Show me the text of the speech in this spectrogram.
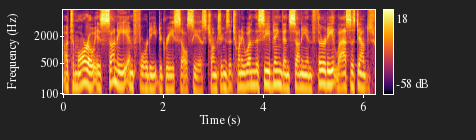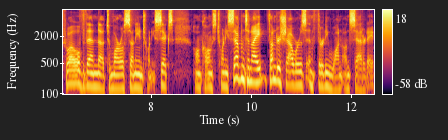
Uh, tomorrow is sunny and 40 degrees Celsius. Chongqing's at 21 this evening, then sunny and 30. Lhasa is down to 12, then uh, tomorrow sunny and 26. Hong Kong's 27 tonight, thunder showers, and 31 on Saturday.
